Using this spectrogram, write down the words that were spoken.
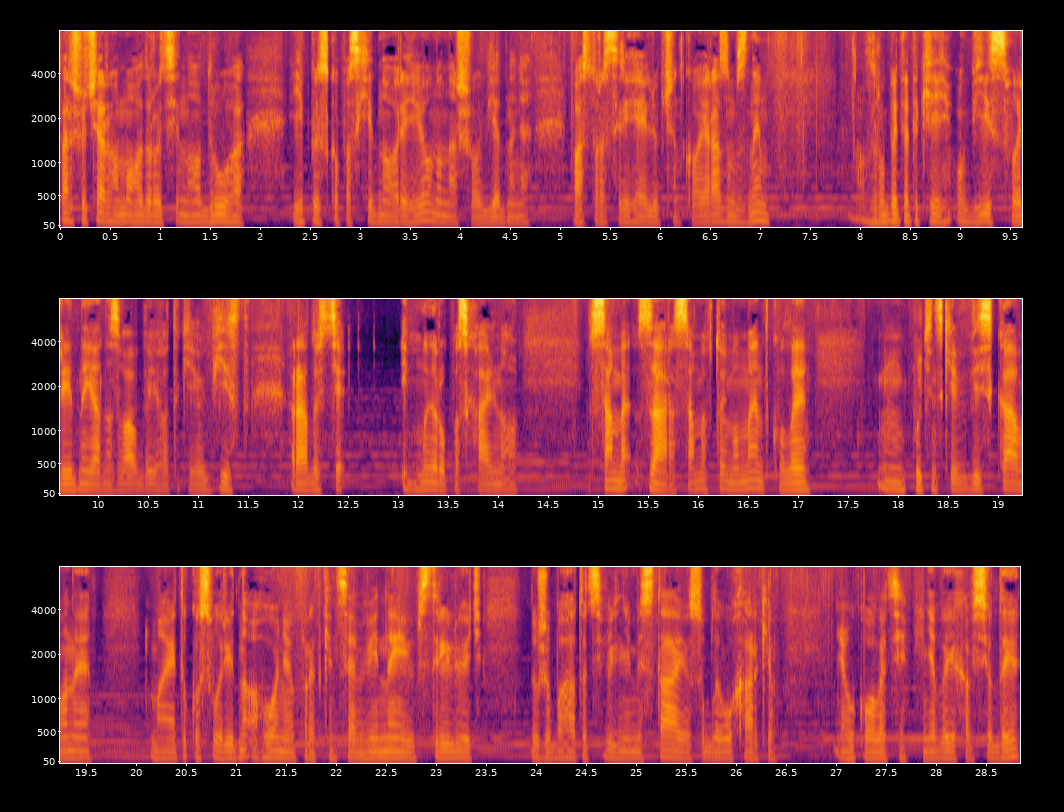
першу чергу мого дорогоцінного друга, єпископа східного регіону нашого об'єднання, пастора Сергія Любченко, і разом з ним зробити такий об'їзд своєрідний, я назвав би його такий об'їзд радості і миру пасхального. Саме зараз, саме в той момент, коли путінські війська вони мають таку своєрідну агонію перед кінцем війни і обстрілюють дуже багато цивільні міста, і особливо Харків околиці. Я виїхав сюди,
